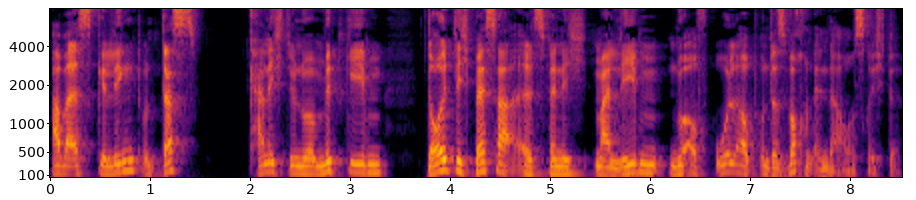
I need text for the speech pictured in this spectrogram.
aber es gelingt, und das kann ich dir nur mitgeben, deutlich besser, als wenn ich mein Leben nur auf Urlaub und das Wochenende ausrichte.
